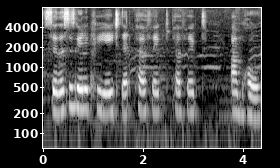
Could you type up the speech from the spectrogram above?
So this is going to create that perfect perfect armhole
